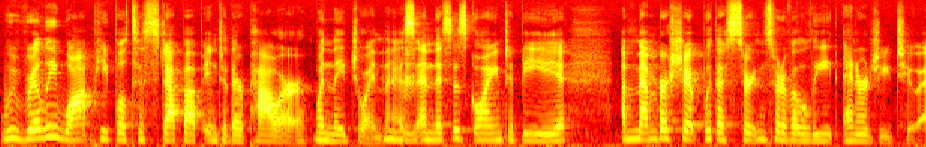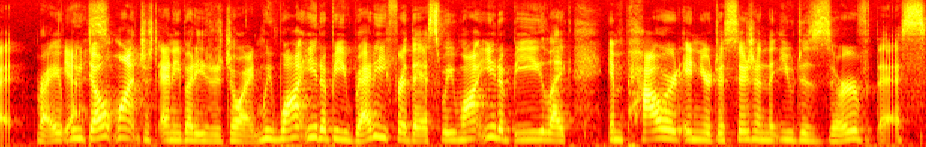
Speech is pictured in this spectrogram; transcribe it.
we really want people to step up into their power when they join this. Mm-hmm. And this is going to be a membership with a certain sort of elite energy to it, right? We don't want just anybody to join. We want you to be ready for this. We want you to be like empowered in your decision that you deserve this.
